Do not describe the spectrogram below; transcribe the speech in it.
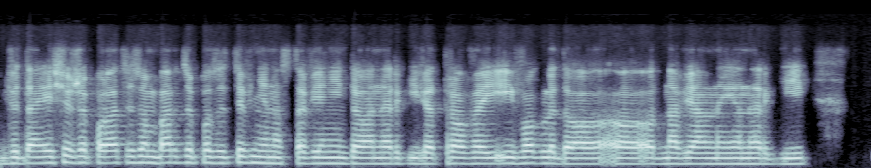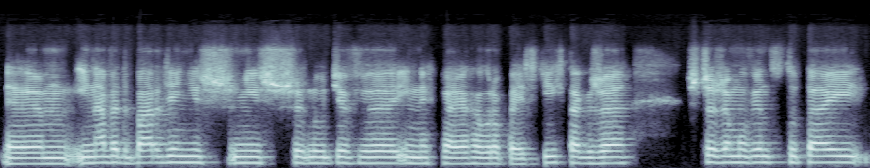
wydaje się, że Polacy są bardzo pozytywnie nastawieni do energii wiatrowej i w ogóle do odnawialnej energii i nawet bardziej niż, niż ludzie w innych krajach europejskich. Także szczerze mówiąc, tutaj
